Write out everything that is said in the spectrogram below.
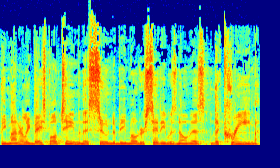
The minor league baseball team in the soon to be Motor City was known as the Cream.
